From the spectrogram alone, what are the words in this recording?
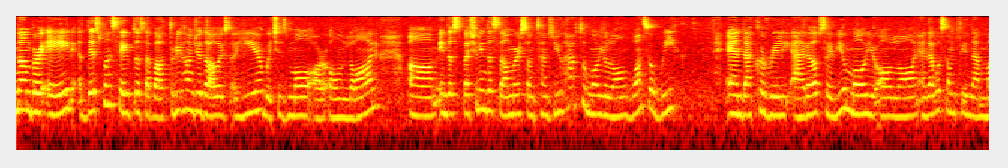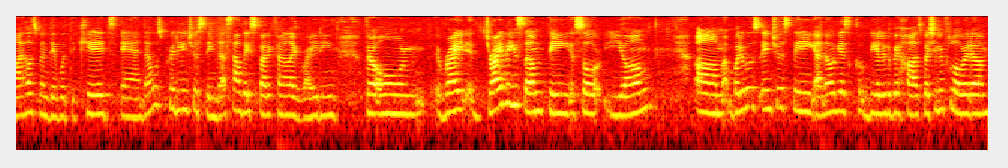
Number eight, this one saved us about $300 a year, which is mow our own lawn. Um, in the, especially in the summer, sometimes you have to mow your lawn once a week and that could really add up. So if you mow your own lawn, and that was something that my husband did with the kids, and that was pretty interesting. That's how they started kind of like writing their own, right, driving something so young. Um, but it was interesting. I know it could be a little bit hot, especially in Florida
